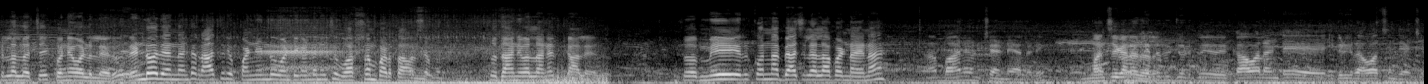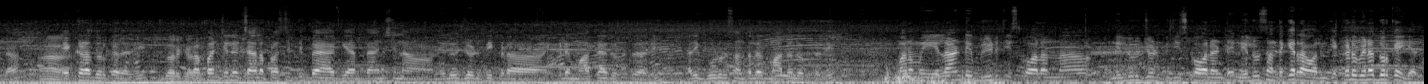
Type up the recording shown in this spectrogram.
పిల్లలు వచ్చి కొనేవాళ్ళు లేరు. రెండోది ఏంటంటే రాత్రి పన్నెండు ఒంటి గంట నుంచి వర్షం పడతా ఉంది. సో దానివల్ల అనేది కాలేదు. సో మీరు కొన్న బ్యాచ్లు ఎలా పడినాయనా? బాగానే ఉంచాయండి ఆల్రెడీ మంచిగానే నెల్లూరు జుడిపి కావాలంటే ఇక్కడికి రావాల్సిందే యాక్చువల్గా. ఎక్కడ దొరకదు అది. ప్రపంచంలో చాలా ప్రసిద్ధి బ్రాంచిన నెల్లూరు జుడిపి ఇక్కడ ఇక్కడే మాత్రమే దొరుకుతుంది అది. అది గూడూరు సంతలో మాత్రమే దొరుకుతుంది. మనం ఎలాంటి బ్రీడ్ తీసుకోవాలన్నా నెల్లూరు జుడిపి తీసుకోవాలంటే నెల్లూరు సంతకే రావాలి. ఇంకెక్కడ పోయినా దొరకాయి అది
